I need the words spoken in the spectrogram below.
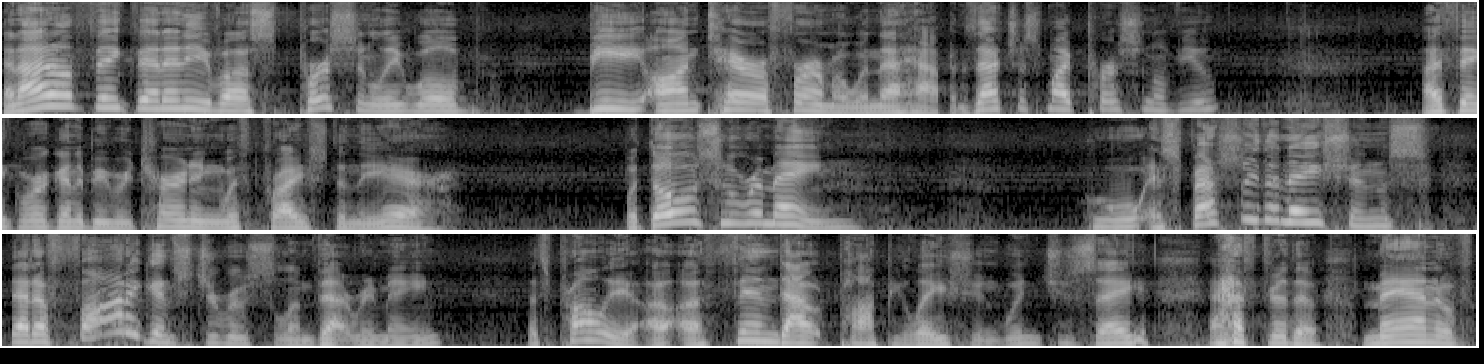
And I don't think that any of us personally will be on terra firma when that happens. That's just my personal view. I think we're going to be returning with Christ in the air. But those who remain, who especially the nations that have fought against Jerusalem that remain, that's probably a, a, thinned out population, wouldn't you say, after the man of,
